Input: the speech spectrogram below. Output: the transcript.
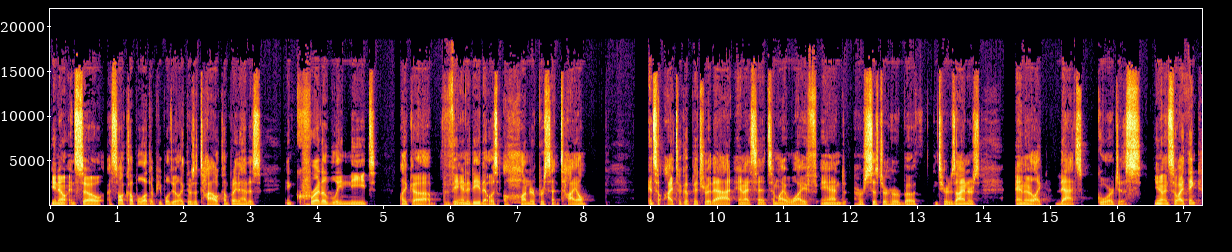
you know? And so i saw a couple other people do it. Like there's a tile company that had this incredibly neat like a vanity that was 100% tile. And so i took a picture of that and i sent it to my wife and her sister who are both interior designers and they're like that's gorgeous you know? And so i think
